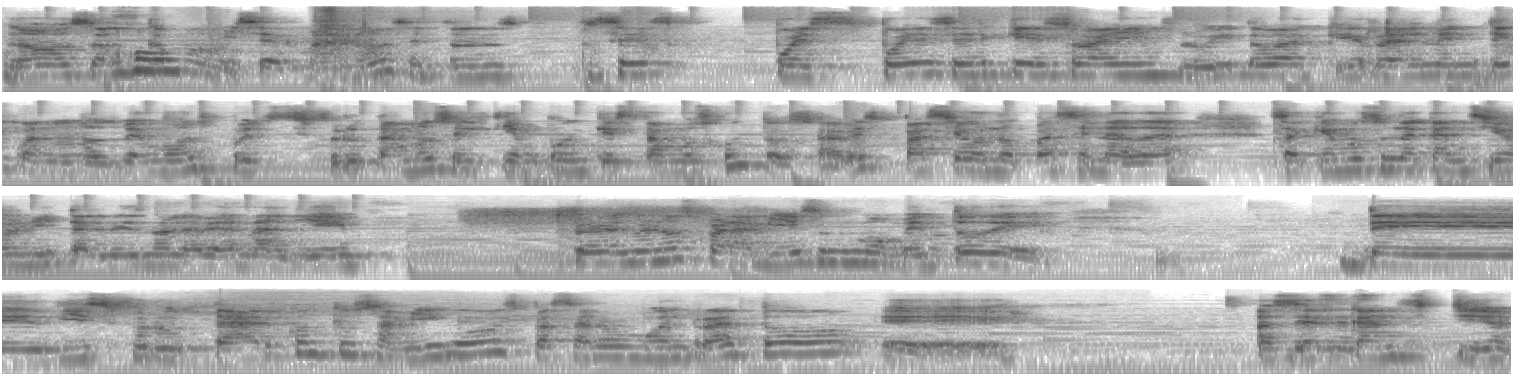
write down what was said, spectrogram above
No, son como mis hermanos, entonces pues puede ser que eso haya influido a que realmente cuando nos vemos pues disfrutamos el tiempo en que estamos juntos, ¿sabes? Pase o no pase nada, saquemos una canción y tal vez no la vea nadie, pero al menos para mí es un momento de, de disfrutar con tus amigos, pasar un buen rato, eh, hacer canción,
